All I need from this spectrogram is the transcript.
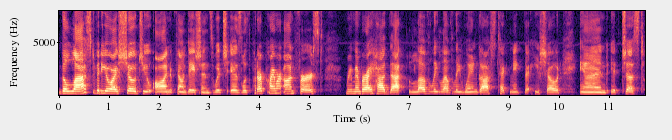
the last video i showed you on foundations which is let's put our primer on first remember I had that lovely lovely Wayne Goss technique that he showed and it just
